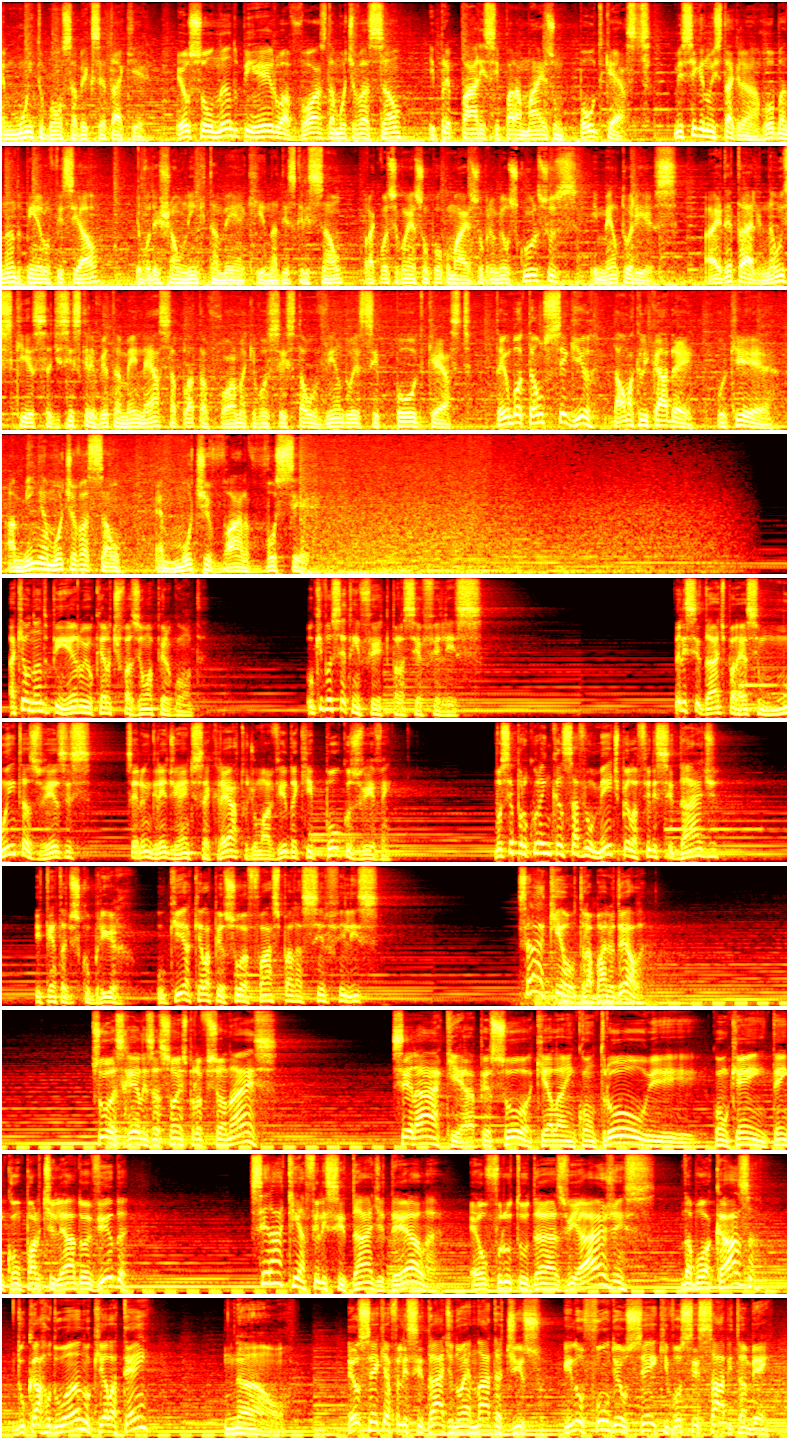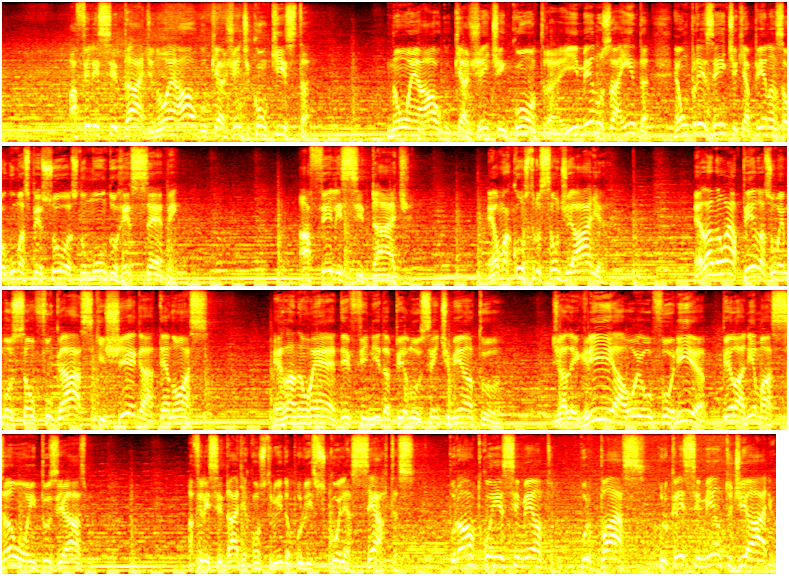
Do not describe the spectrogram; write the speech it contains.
É muito bom saber que você está aqui. Eu sou Nando Pinheiro, a voz da motivação, e prepare-se para mais um podcast. Me siga no Instagram, arroba Nando Pinheiro Oficial. Eu vou deixar um link também aqui na descrição para que você conheça um pouco mais sobre meus cursos e mentorias. Aí detalhe, não esqueça de se inscrever também nessa plataforma que você está ouvindo esse podcast. Tem o um botão seguir, dá uma clicada aí, porque a minha motivação é motivar você. Aqui é o Nando Pinheiro e eu quero te fazer uma pergunta. O que você tem feito para ser feliz? Felicidade parece muitas vezes ser um ingrediente secreto de uma vida que poucos vivem. Você procura incansavelmente pela felicidade e tenta descobrir o que aquela pessoa faz para ser feliz. Será que é o trabalho dela? Suas realizações profissionais? Será que é a pessoa que ela encontrou e com quem tem compartilhado a vida? Será que a felicidade dela é o fruto das viagens, da boa casa, do carro do ano que ela tem? Não. Eu sei que a felicidade não é nada disso. E no fundo eu sei que você sabe também. A felicidade não é algo que a gente conquista. Não é algo que a gente encontra e, menos ainda, é um presente que apenas algumas pessoas no mundo recebem. A felicidade é uma construção diária. Ela não é apenas uma emoção fugaz que chega até nós. Ela não é definida pelo sentimento de alegria ou euforia, pela animação ou entusiasmo. A felicidade é construída por escolhas certas, por autoconhecimento, por paz, por crescimento diário.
